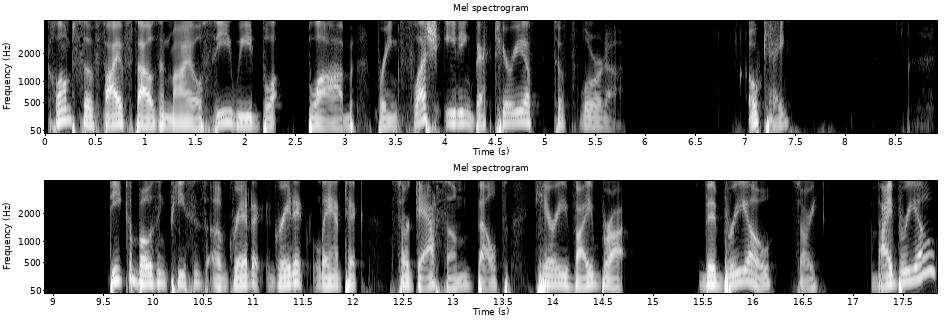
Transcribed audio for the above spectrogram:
Clumps of 5,000 mile seaweed blo- blob bring flesh eating bacteria to Florida. Okay. Decomposing pieces of Great, Great Atlantic sargassum belt carry vibra- Vibrio, sorry, Vibrio?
